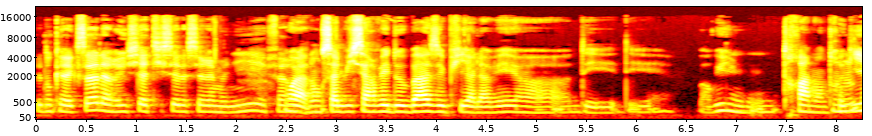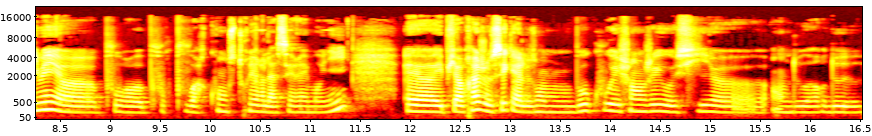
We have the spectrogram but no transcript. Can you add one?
Et donc avec ça, elle a réussi à tisser la cérémonie et faire. Voilà, donc ça lui servait de base et puis elle avait euh, des, des- bah oui, une, une trame entre Mhm. guillemets euh, pour, pour pouvoir construire la cérémonie. Euh, et puis après, je sais qu'elles ont beaucoup échangé aussi euh, en dehors de,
